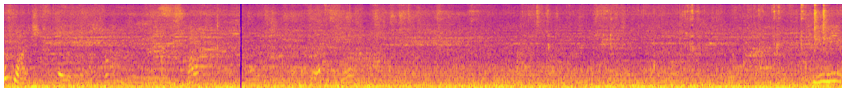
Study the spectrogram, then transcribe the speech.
You need,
